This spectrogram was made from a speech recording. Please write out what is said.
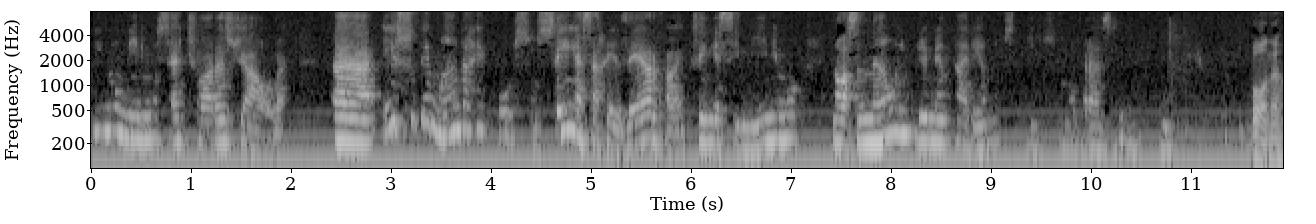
em no mínimo sete horas de aula. Ah, isso demanda recursos. Sem essa reserva, sem esse mínimo, nós não implementaremos isso no Brasil. Bom, né,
